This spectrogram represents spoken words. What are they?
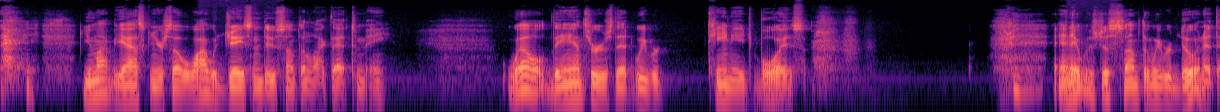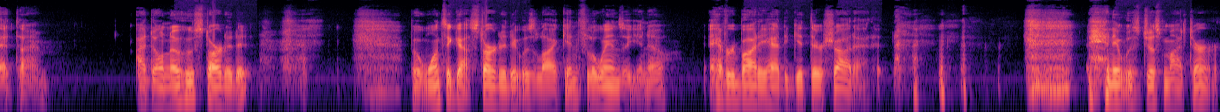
you might be asking yourself, why would Jason do something like that to me? Well, the answer is that we were teenage boys. and it was just something we were doing at that time. I don't know who started it, but once it got started, it was like influenza, you know? Everybody had to get their shot at it. and it was just my turn.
